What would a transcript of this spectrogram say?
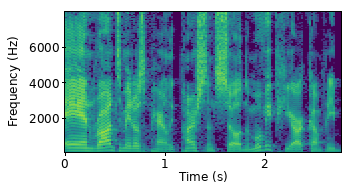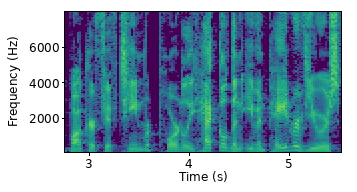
And Rotten Tomatoes apparently punished them. So the movie PR company Bunker 15 reportedly heckled and even paid reviewers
